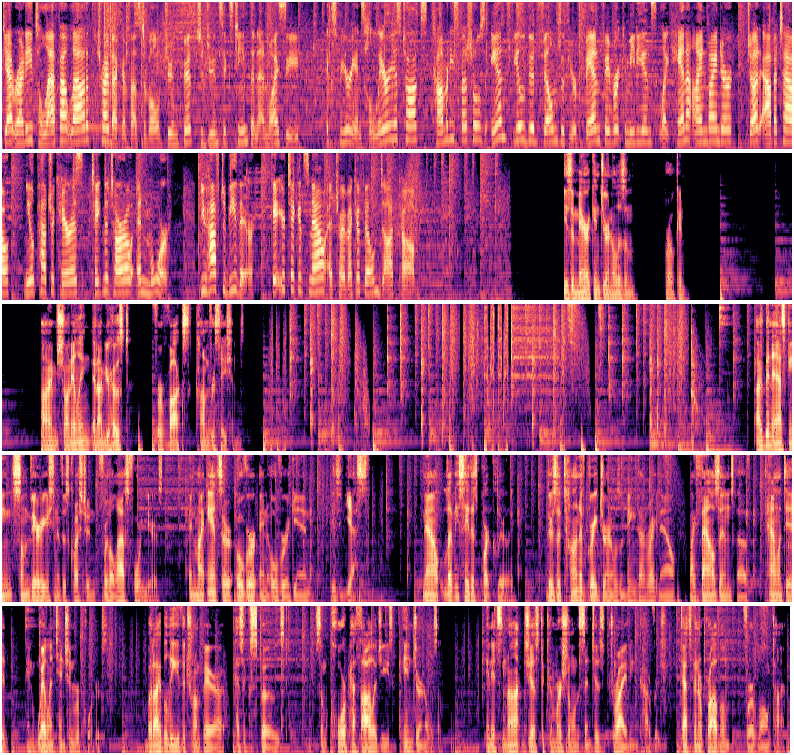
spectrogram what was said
Get ready to laugh out loud at the Tribeca Festival, June 5th to June 16th in NYC. Experience hilarious talks, comedy specials, and feel good films with your fan favorite comedians like Hannah Einbinder, Judd Apatow, Neil Patrick Harris, Tig Notaro, and more. You have to be there. Get your tickets now at TribecaFilm.com. Is American journalism broken? I'm Sean Illing, and I'm your host for Vox Conversations. I've been asking some variation of this question for the last four years, and my answer over and over again is yes. Now, let me say this part clearly. There's a ton of great journalism being done right now by thousands of talented and well intentioned reporters. But I believe the Trump era has exposed some core pathologies in journalism. And it's not just the commercial incentives driving coverage. That's been a problem for a long time.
